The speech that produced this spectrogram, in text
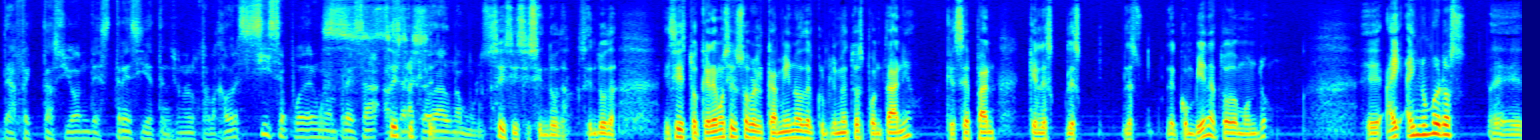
de afectación, de estrés y de tensión a los trabajadores, sí se puede en una empresa Sí, hacer sí, de una multa. Sí, sí, sí, sin duda, sin duda. Insisto, queremos ir sobre el camino del cumplimiento espontáneo, que sepan que les, les, les- le conviene a todo mundo. Eh, hay, hay números eh,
